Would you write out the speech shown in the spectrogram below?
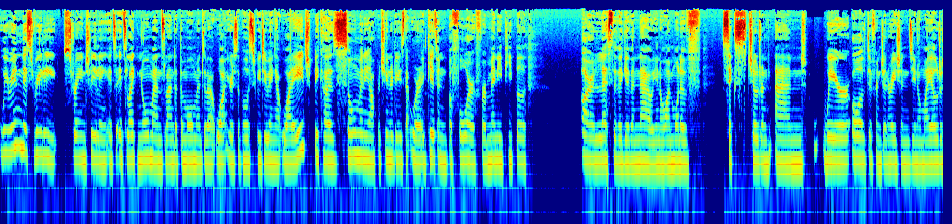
we're in this really strange feeling. It's it's like no man's land at the moment about what you're supposed to be doing at what age because so many opportunities that were a given before for many people are less of a given now. You know, I'm one of six children and we're all different generations you know my older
